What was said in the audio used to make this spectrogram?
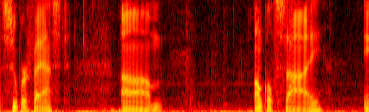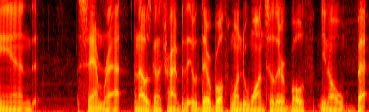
super fast. Um, Uncle Sigh and Samrat, and I was going to try, but they, they were both one to one, so they were both you know bet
